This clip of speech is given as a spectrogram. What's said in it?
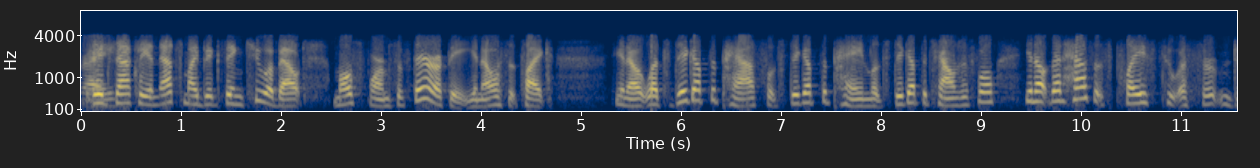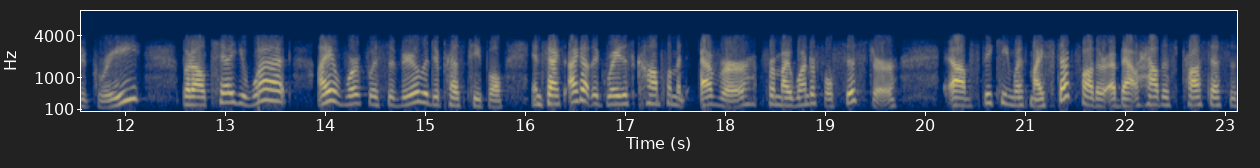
Right? Exactly, and that's my big thing too about most forms of therapy. You know, so it's like you know, let's dig up the past, let's dig up the pain, let's dig up the challenges. Well, you know, that has its place to a certain degree, but I'll tell you what, I have worked with severely depressed people. In fact, I got the greatest compliment ever from my wonderful sister um, speaking with my stepfather about how this process has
